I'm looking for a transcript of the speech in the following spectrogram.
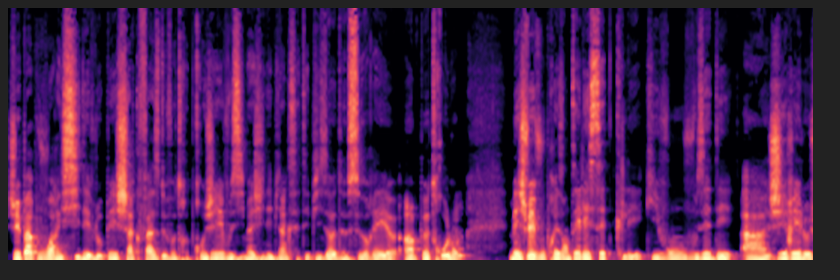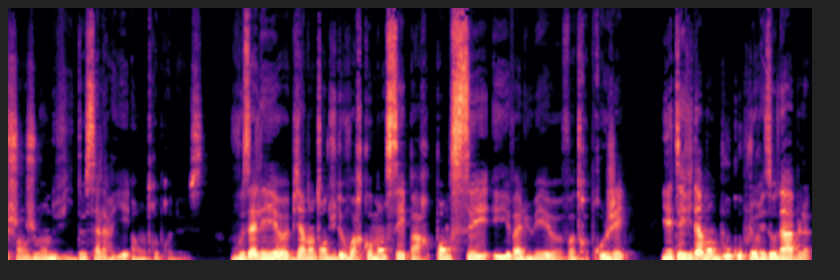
Je vais pas pouvoir ici développer chaque phase de votre projet, vous imaginez bien que cet épisode serait euh, un peu trop long, mais je vais vous présenter les 7 clés qui vont vous aider à gérer le changement de vie de salarié à entrepreneuse. Vous allez euh, bien entendu devoir commencer par penser et évaluer votre projet, il est évidemment beaucoup plus raisonnable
